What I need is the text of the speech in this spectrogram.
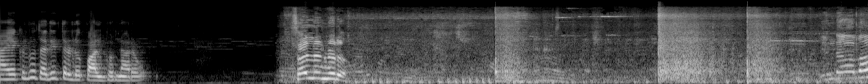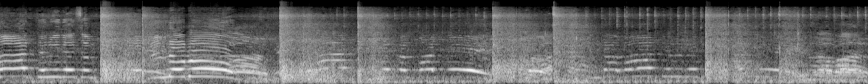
నాయకులు తదితరులు పాల్గొన్నారు సైలెంట్ మీరు జిందాబాద్ తెలుగుదేశం! జిందాబాద్ పార్టీ! జిందాబాద్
